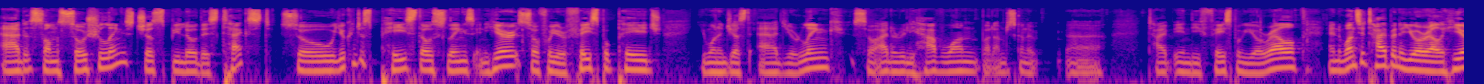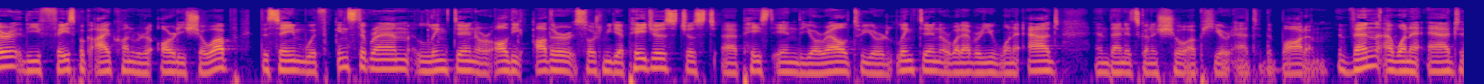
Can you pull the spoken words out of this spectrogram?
add some social links just below this text. So you can just paste those links in here. So for your Facebook page, you want to just add your link. So I don't really have one, but I'm just going to uh, type in the Facebook URL. And once you type in a URL here, the Facebook icon will already show up. The same with Instagram, LinkedIn, or all the other social media pages. Just uh, paste in the URL to your LinkedIn or whatever you want to add, and then it's going to show up here at the bottom. Then I want to add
